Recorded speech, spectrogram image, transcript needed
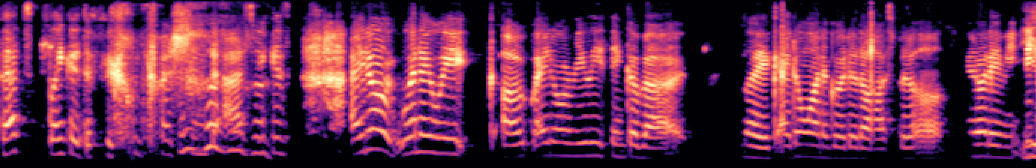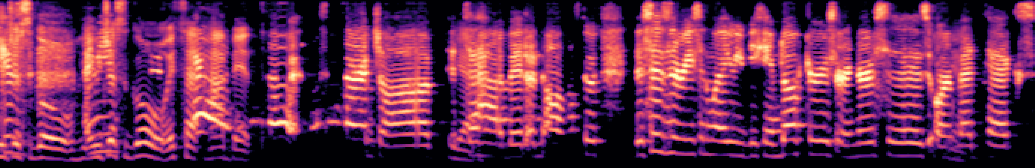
That's like a difficult question to ask because I don't when I wake up I don't really think about like I don't want to go to the hospital. You know what I mean? you just go. You I mean, just go. It's a yeah, habit. It's a- This is our job. It's Yeah. a habit, and also this is the reason why we became doctors or nurses or Yeah. med techs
